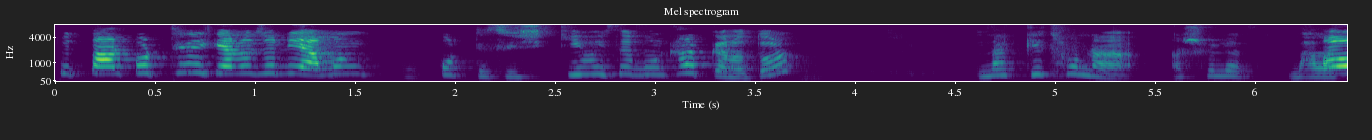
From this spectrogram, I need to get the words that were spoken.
তুই তারপর থেকে কেন জানি এমন করতেছিস? কি হয়েছে? মন খারাপ কেন তোর? না কিছু না। আসলে ভালো ও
